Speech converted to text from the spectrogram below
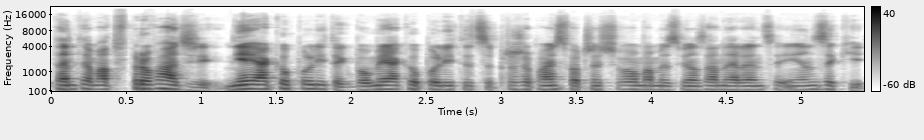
ten temat wprowadzi. Nie jako polityk, bo my jako politycy, proszę Państwa, częściowo mamy związane ręce i języki,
